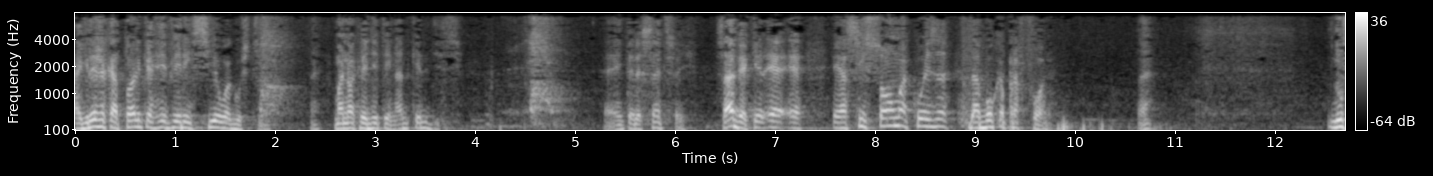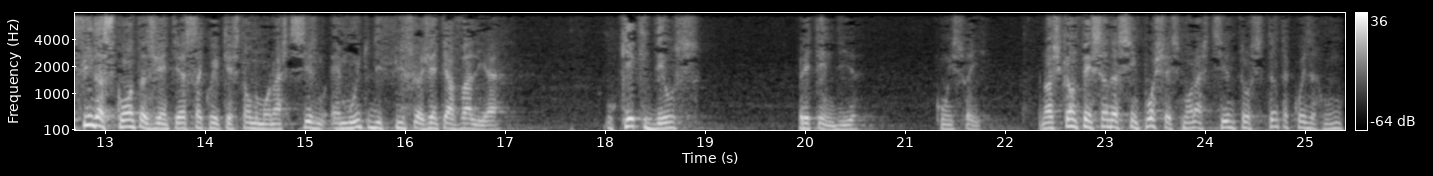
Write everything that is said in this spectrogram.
a Igreja Católica reverencia o Agostinho, né? mas não acredita em nada que ele disse. É interessante isso aí. Sabe? É, é, é assim só uma coisa da boca para fora. Né? No fim das contas, gente, essa questão do monasticismo é muito difícil a gente avaliar o que que Deus pretendia com isso aí. Nós ficamos pensando assim, poxa, esse monasticismo trouxe tanta coisa ruim.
